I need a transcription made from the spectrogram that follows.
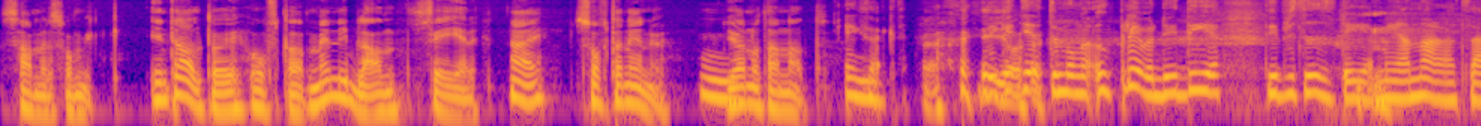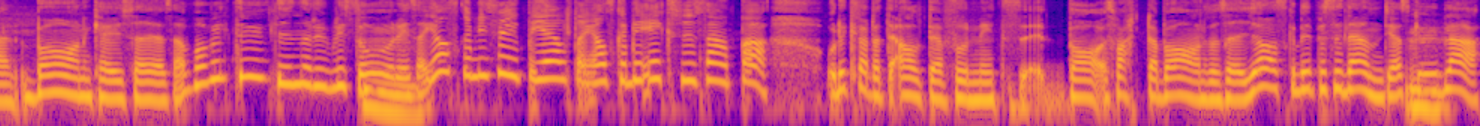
samhälle som, inte alltid, ofta, men ibland säger nej, softa ner nu, gör något annat. Exakt. Vilket jättemånga upplever. Det är, det, det är precis det jag menar. Att så här, barn kan ju säga så här, vad vill du bli när du blir stor? Det är Så här, jag ska bli superhjälte, jag ska bli X, Y, Z. Och det är klart att det alltid har funnits ba, svarta barn som säger jag ska bli president, jag ska bli bla.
